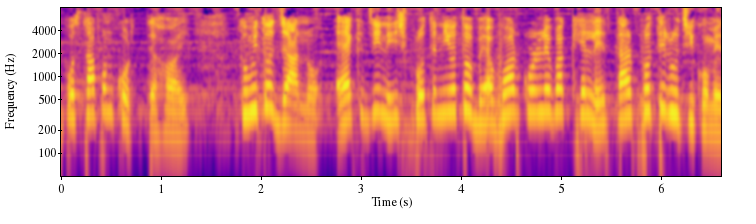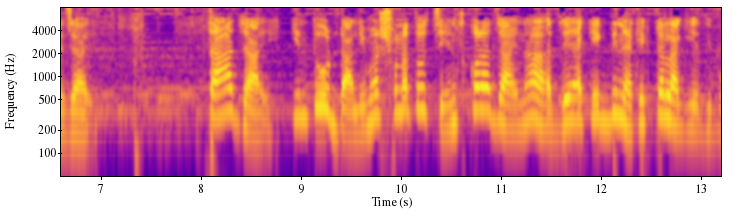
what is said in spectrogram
উপস্থাপন করতে হয়। তুমি তো জানো, এক জিনিস প্রতিনিয়ত ব্যবহার করলে বা খেলে তার প্রতি রুচি কমে যায়। তা যায়, কিন্তু ডালিমার সোনা তো চেঞ্জ করা যায় না যে এক এক দিন এক একটা লাগিয়ে দিব।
